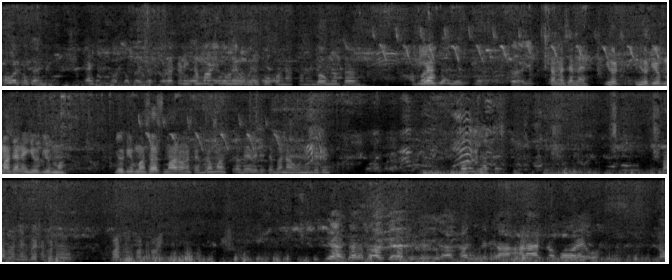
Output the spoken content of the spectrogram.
પવનનું કાંઈ ચટણી તમાકુ ને એવું બધું ભૂકો નાખવાનું. ગૌમૂત્ર. તમે છે ને યુટ્યુબમાં છે ને યુટ્યુબમાં યુટ્યુબમાં સર્ચ મારો ને કે બ્રહ્માસ્ત્ર કેવી રીતે બનાવવું ને બધું. ચાલો ને બેઠા બેઠા વાતો કરતો હોય. દસ આ કરી, આઠનો power આવ્યો. નો.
